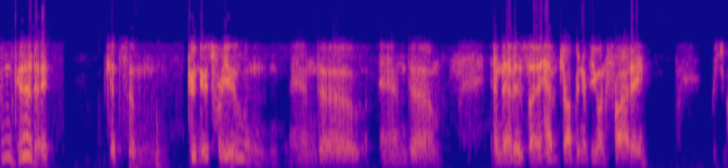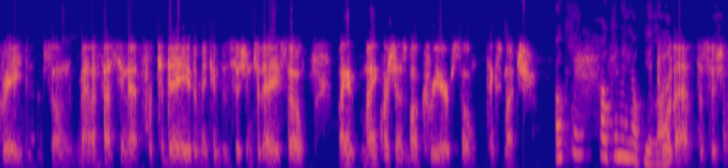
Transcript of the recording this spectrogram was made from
Doing good. I get some good news for you and and uh, and um, and that is I have a job interview on Friday is great. So I'm manifesting that for today. They're making a decision today. So my my question is about career. So thanks much. Okay. How can I help you, love? For that decision,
